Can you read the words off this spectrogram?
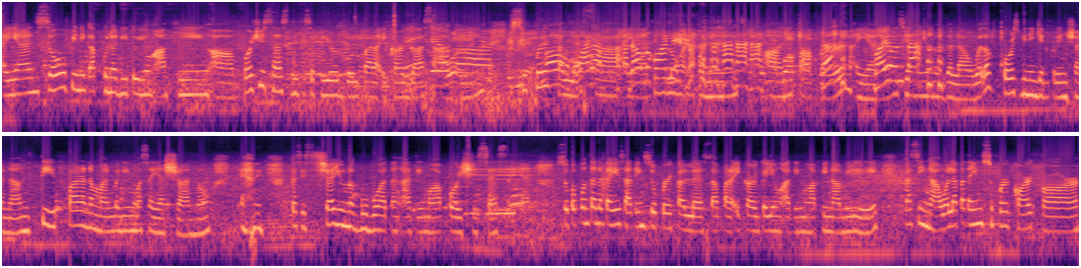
Ayan, so pinick up ko na dito yung aking ah, purchases dito sa Pure Gold para ikarga sa aking super kalesa. Ayan, tinulungan ako ni, ah, ni Packer. Ayan, siya na yung nagdala. Well, of course, binigyan ko rin siya ng tip para naman maging masaya siya, no? Kasi siya yung nagbubuhat ng ating mga purchases. Ayan. So, papunta na tayo sa ating super kalesa para ikarga yung ating mga pinamili. Kasi nga, wala pa tayong super car car.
